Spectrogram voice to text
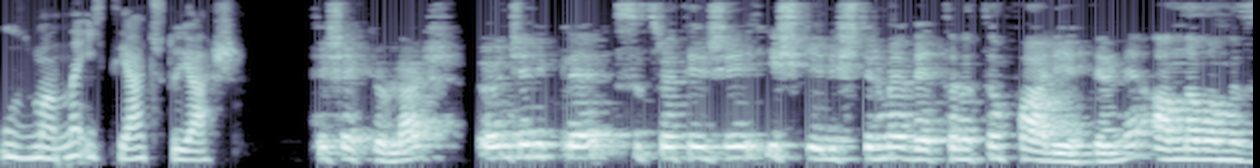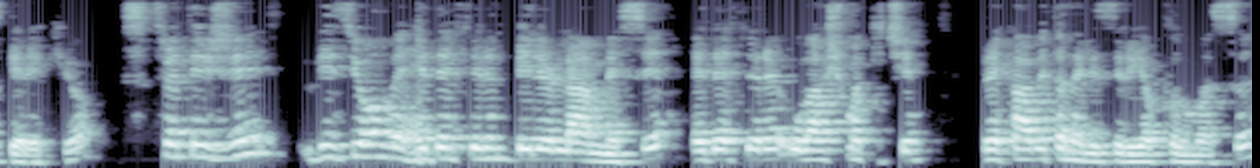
uzmanına ihtiyaç duyar? Teşekkürler. Öncelikle strateji, iş geliştirme ve tanıtım faaliyetlerini anlamamız gerekiyor. Strateji, vizyon ve hedeflerin belirlenmesi, hedeflere ulaşmak için rekabet analizleri yapılması,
